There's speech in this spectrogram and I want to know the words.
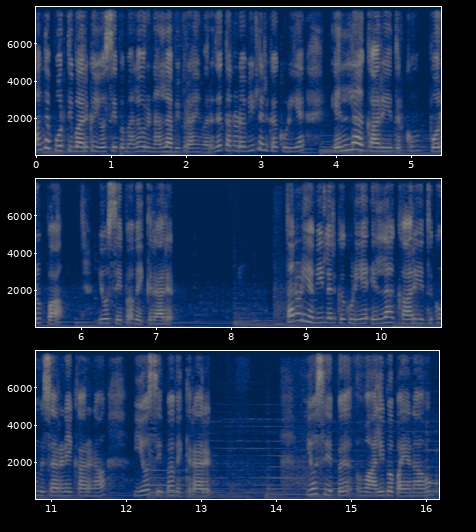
அந்த போர்த்திபாருக்கு யோசிப்பு மேலே ஒரு நல்ல அபிப்பிராயம் வருது. தன்னோட வீட்டில் இருக்கக்கூடிய எல்லா காரியத்திற்கும் பொறுப்பாக யோசிப்பை வைக்கிறாரு. தன்னுடைய வீட்டில் இருக்கக்கூடிய எல்லா காரியத்துக்கும் விசாரணைக்காரனாக யோசிப்பை வைக்கிறாரு. யோசேப்பு வாலிப பையனாகவும்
